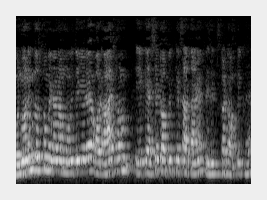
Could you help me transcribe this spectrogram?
गुड मॉर्निंग दोस्तों, मेरा नाम मोहित अय्यर है और आज हम एक ऐसे टॉपिक के साथ आए हैं फिजिक्स का टॉपिक है,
